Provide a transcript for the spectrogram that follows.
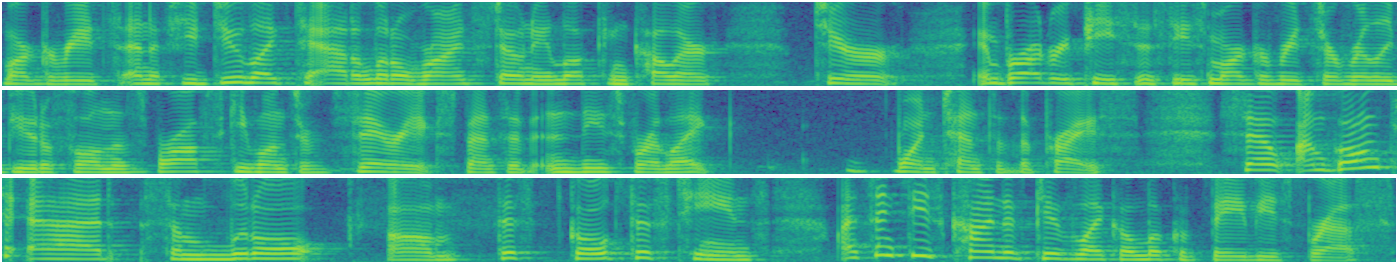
marguerites. And if you do like to add a little rhinestoney look and color to your embroidery pieces, these marguerites are really beautiful. And the Swarovski ones are very expensive. And these were like one tenth of the price. So I'm going to add some little um, gold 15s. I think these kind of give like a look of baby's breath.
